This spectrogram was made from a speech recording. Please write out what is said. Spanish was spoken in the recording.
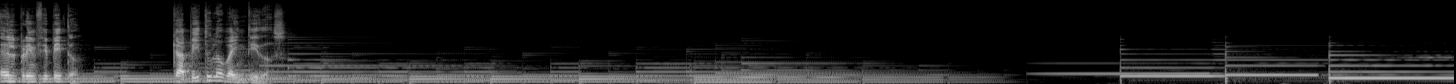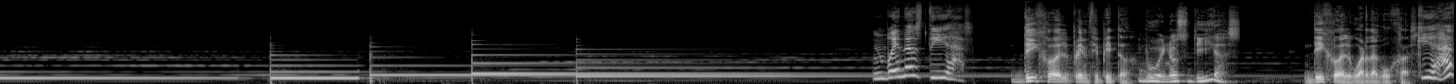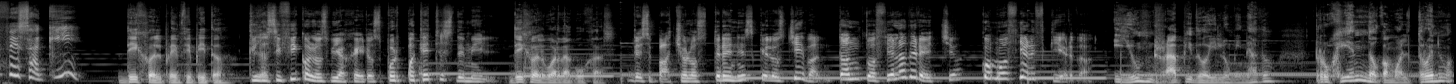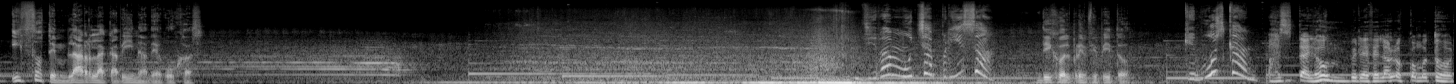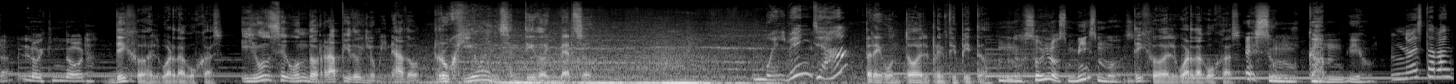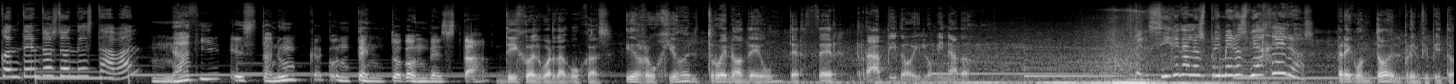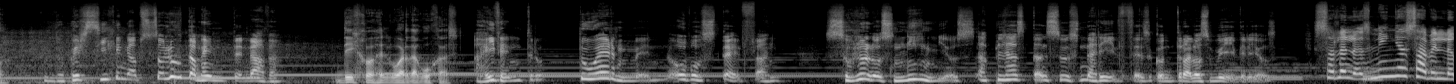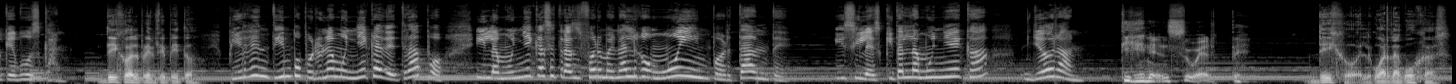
El Principito. Capítulo 22. Buenos días. Dijo el Principito. Buenos días. Dijo el guardagujas. ¿Qué haces aquí? Dijo el Principito. Clasifico a los viajeros por paquetes de mil. Dijo el guardagujas. Despacho los trenes que los llevan tanto hacia la derecha como hacia la izquierda. Y un rápido iluminado, rugiendo como el trueno, hizo temblar la cabina de agujas. Lleva mucha prisa. Dijo el Principito. ¿Qué buscan? Hasta el hombre de la locomotora lo ignora. Dijo el guardagujas. Y un segundo rápido iluminado rugió en sentido inverso. ¿Vuelven ya? Preguntó el Principito. No son los mismos. Dijo el guardagujas. Es un cambio. ¿No estaban contentos donde estaban? Nadie está nunca contento donde está. Dijo el guardagujas. Y rugió el trueno de un tercer rápido iluminado. ¿Persiguen a los primeros viajeros? Preguntó el Principito. No persiguen absolutamente nada. Dijo el guardagujas. Ahí dentro duermen o bostezan. Solo los niños aplastan sus narices contra los vidrios. Solo los niños saben lo que buscan. Dijo el Principito. Pierden tiempo por una muñeca de trapo y la muñeca se transforma en algo muy importante. Y si les quitan la muñeca, lloran. Tienen suerte. Dijo el guardagujas.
